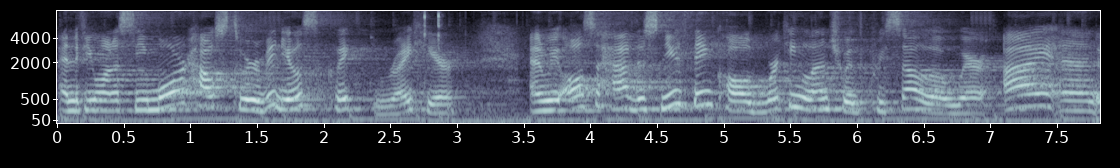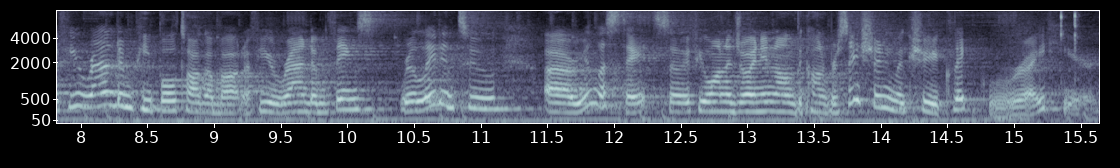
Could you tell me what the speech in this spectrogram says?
And if you want to see more house tour videos, click right here. And we also have this new thing called Working Lunch with Presello, where I and a few random people talk about a few random things related to uh, real estate. So if you want to join in on the conversation, make sure you click right here.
